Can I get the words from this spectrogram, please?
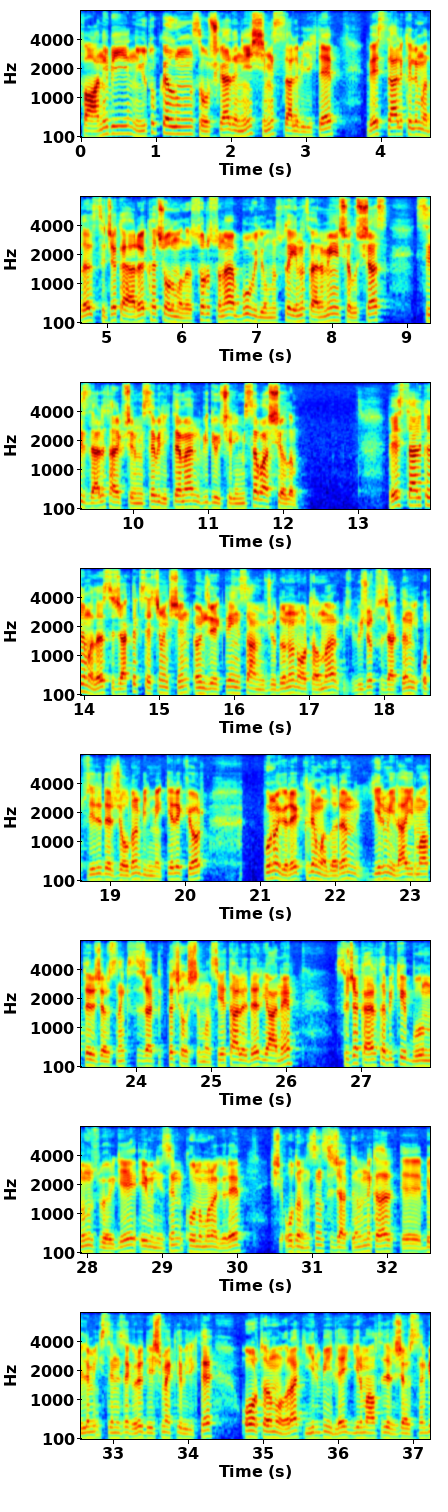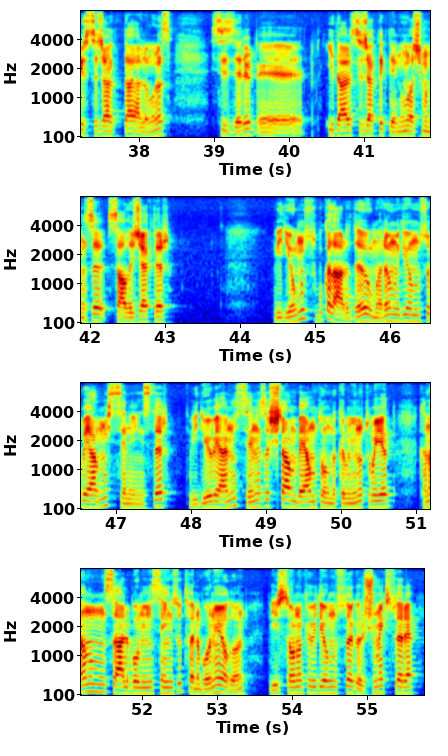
Fani Bey'in YouTube kanalımıza hoş geldiniz. Şimdi sizlerle birlikte Vestel klimada sıcak ayarı kaç olmalı sorusuna bu videomuzda yanıt vermeye çalışacağız. Sizlerle takipçilerimizle birlikte hemen video içeriğimize başlayalım. Vestel klimada sıcaklık seçmek için öncelikle insan vücudunun ortalama vücut sıcaklığının 37 derece olduğunu bilmek gerekiyor. Buna göre klimaların 20 ila 26 derece arasındaki sıcaklıkta çalıştırılması yeterlidir. Yani sıcak ayar tabii ki bulunduğunuz bölgeye evinizin konumuna göre işte odanızın sıcaklığını ne kadar e, belirlemek istediğinize göre değişmekle birlikte ortalama olarak 20 ile 26 derece arasında bir sıcaklıkta ayarlamanız sizlerin e, ideal sıcaklık değerine ulaşmanızı sağlayacaktır. Videomuz bu kadardı. Umarım videomuzu beğenmişsinizdir. Videoyu beğendiyseniz aşağıdan beğen butonuna kılmayı unutmayın. Kanalımıza abone değilseniz lütfen abone olun. Bir sonraki videomuzda görüşmek üzere.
